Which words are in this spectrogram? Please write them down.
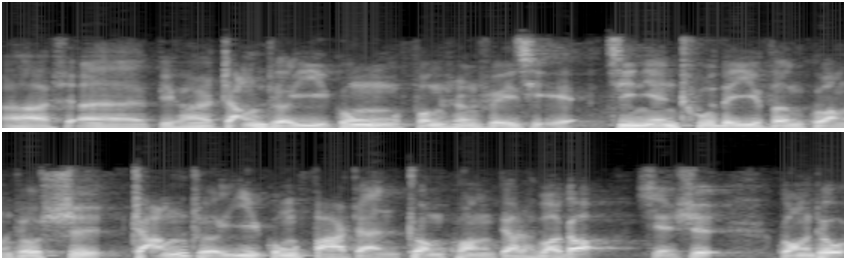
呃，是呃，比方说长者义工风生水起。今年出的一份广州市长者义工发展状况调查报告显示，广州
